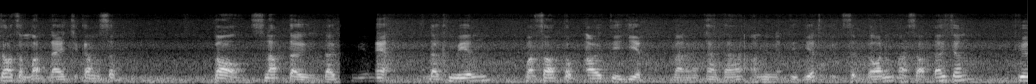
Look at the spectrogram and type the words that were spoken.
ទ្រព្យសម្បត្តិដែលជាកម្មសិទ្ធិកស្លាប់ទៅដោយគ្មានអ្នកដែលគ្មានបន្សល់ទុកឲ្យទីយាតបាទថាថាអត់មានអ្នកទីយាតសិទ្ធិកនឹងបានសល់ទៅអញ្ចឹងគឺ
